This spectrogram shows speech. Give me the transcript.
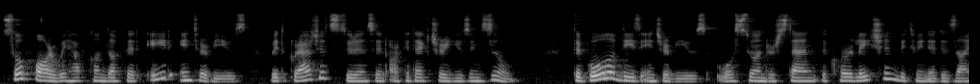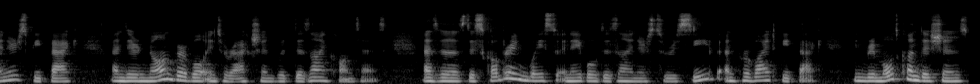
so far, we have conducted eight interviews with graduate students in architecture using Zoom. The goal of these interviews was to understand the correlation between a designer's feedback and their nonverbal interaction with design content, as well as discovering ways to enable designers to receive and provide feedback in remote conditions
